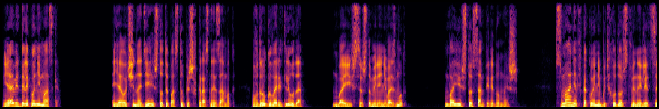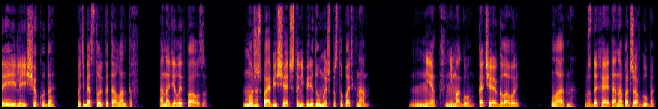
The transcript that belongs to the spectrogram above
Я ведь далеко не маска. «Я очень надеюсь, что ты поступишь в Красный замок», — вдруг говорит Люда. «Боишься, что меня не возьмут?» «Боюсь, что сам передумаешь. Сманит в какой-нибудь художественный лицей или еще куда. У тебя столько талантов». Она делает паузу. «Можешь пообещать, что не передумаешь поступать к нам?» «Нет, не могу», — качаю головой. «Ладно», — вздыхает она, поджав губы.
